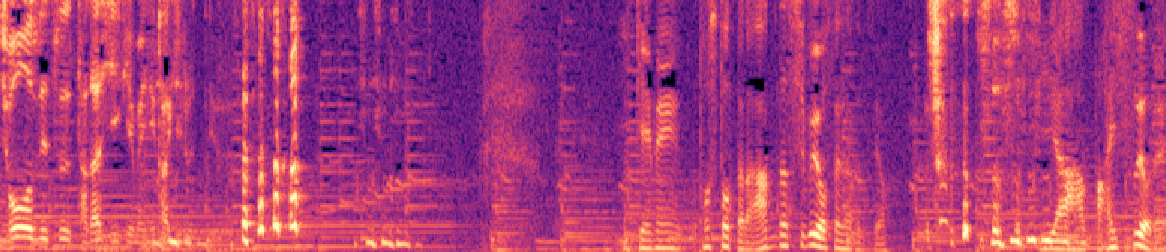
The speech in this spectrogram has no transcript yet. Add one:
超絶正しいイケメンに限るっていう。イケメン、年取ったらあんな渋いおっさんになるんですよ。いやー、倍っすよね。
